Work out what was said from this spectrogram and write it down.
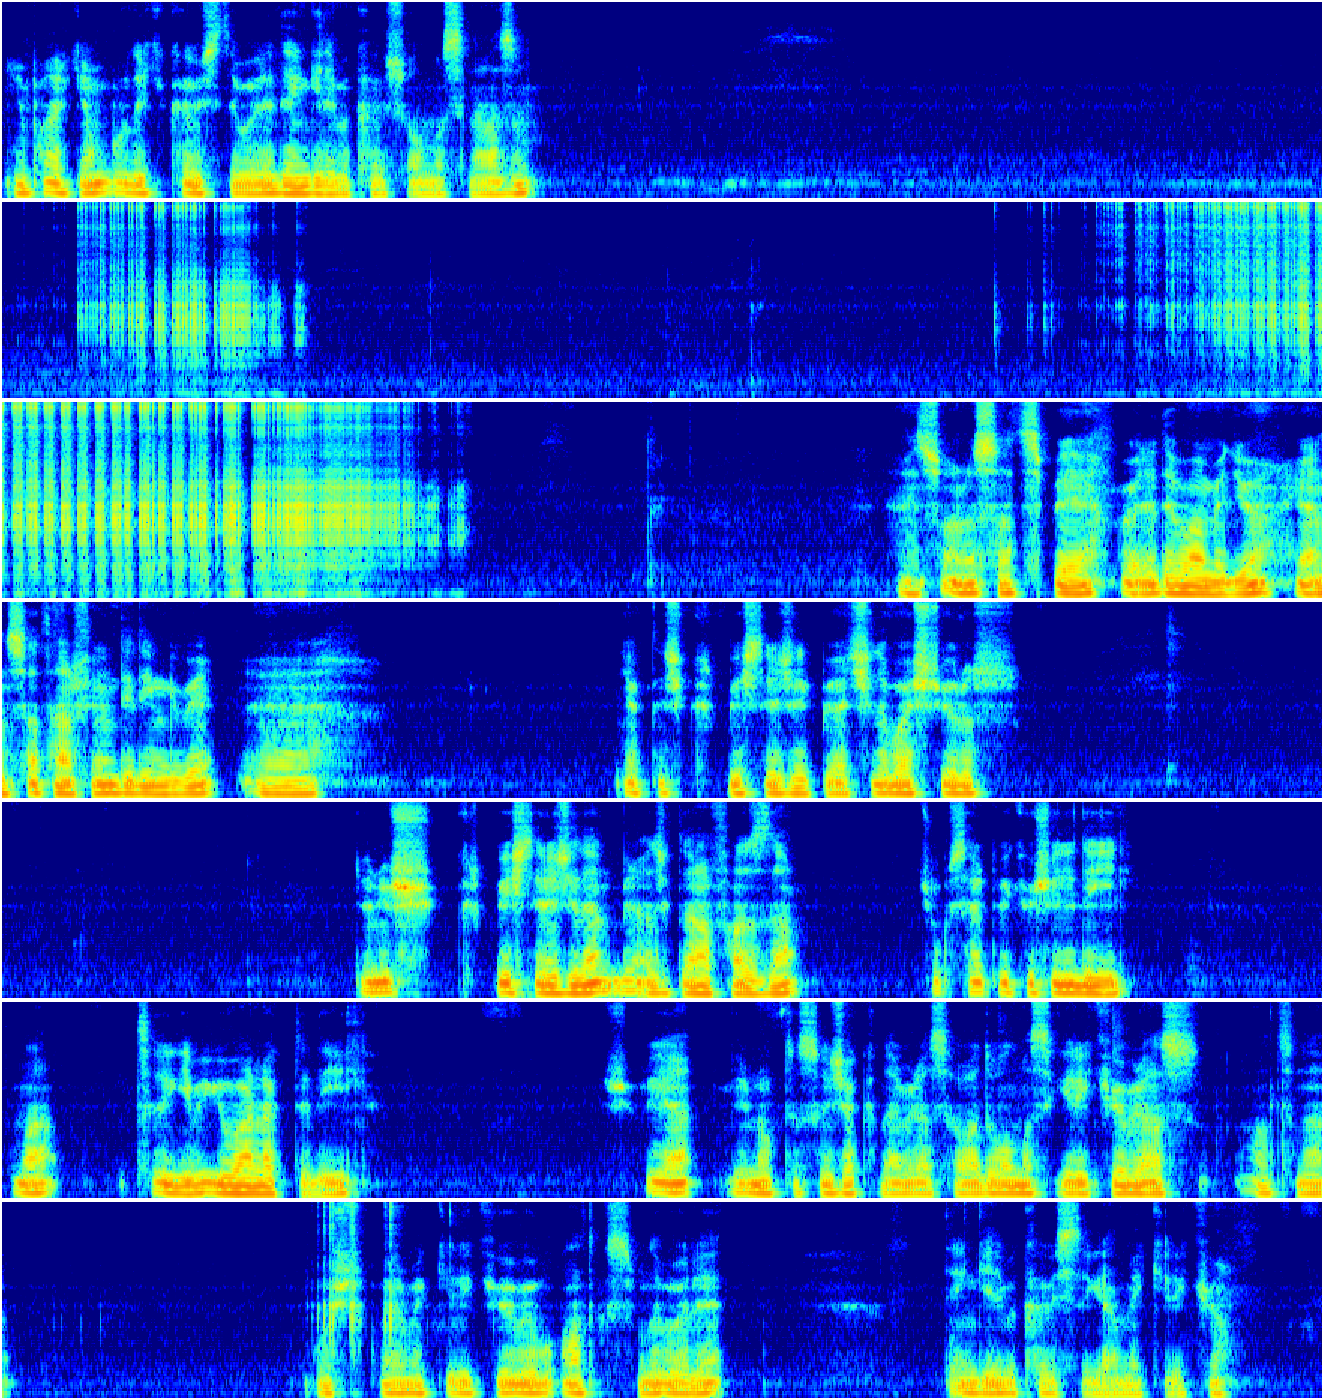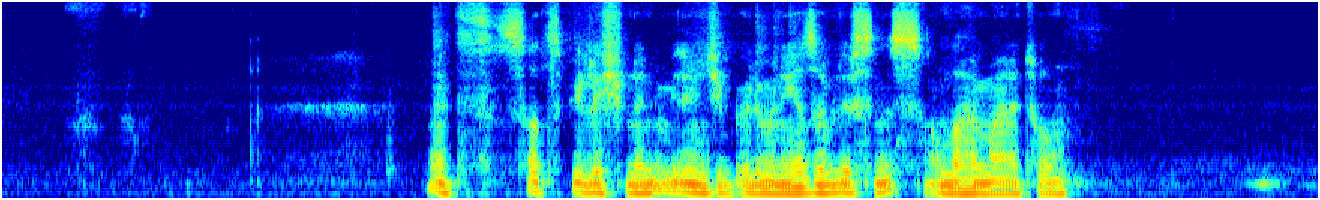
yaparken buradaki kavis de böyle dengeli bir kavis olması lazım. Evet, sonra sat B böyle devam ediyor. Yani sat harfinin dediğim gibi e, yaklaşık 45 derecelik bir açıyla başlıyoruz. Dönüş 45 dereceden birazcık daha fazla. Çok sert ve köşeli değil. Ama tığ gibi yuvarlak da değil. Şuraya bir nokta sığacak kadar biraz havada olması gerekiyor. Biraz altına boşluk vermek gerekiyor ve bu alt kısmı da böyle dengeli bir kavisle gelmek gerekiyor. Evet, sat birleşimlerinin birinci bölümünü yazabilirsiniz. Allah'a emanet olun.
